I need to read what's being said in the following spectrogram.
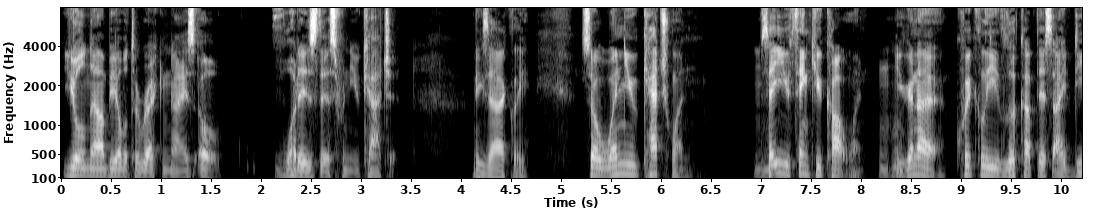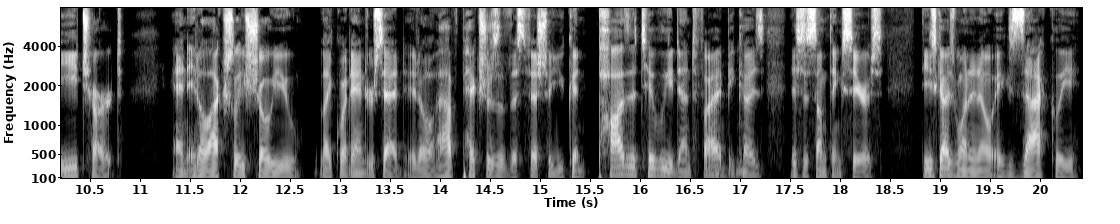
you'll now be able to recognize, oh, what is this when you catch it? Exactly. So when you catch one, mm-hmm. say you think you caught one, mm-hmm. you're going to quickly look up this ID chart and it'll actually show you, like what Andrew said, it'll have pictures of this fish so you can positively identify it mm-hmm. because this is something serious. These guys want to know exactly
